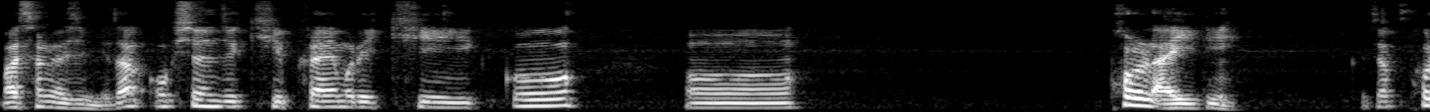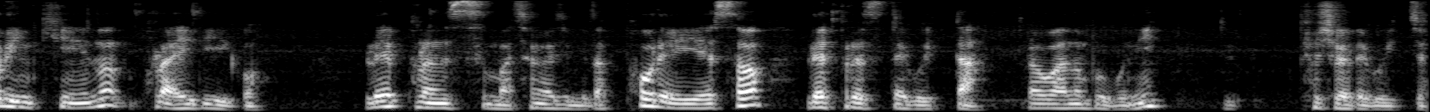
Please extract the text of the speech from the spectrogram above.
마찬가지입니다. options key, primary key 있고 어, poll 아이디 그죠? foreign key는 poll 아이디이고 reference 마찬가지입니다. poll에 의해서 reference 되고 있다라고 하는 부분이 표시가 되고 있죠.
